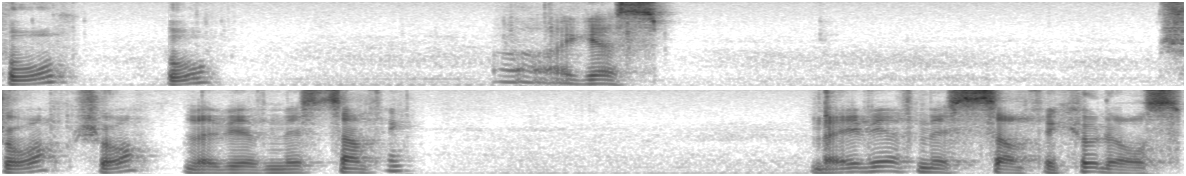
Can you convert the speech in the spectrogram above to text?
Cool. Cool. Uh, I guess. Sure, sure. Maybe I've missed something. Maybe I've missed something. Who knows?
